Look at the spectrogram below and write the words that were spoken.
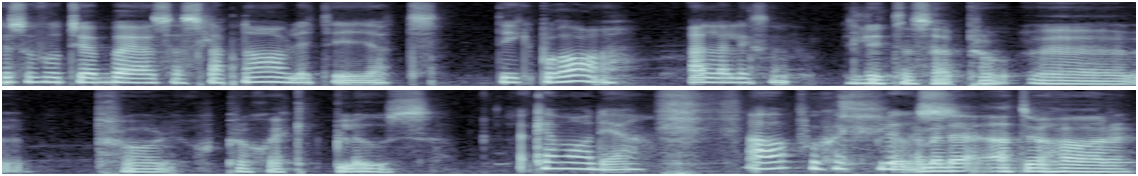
så fort jag började så slappna av lite i att det gick bra. Eller liksom, Lite så här pro, eh, pro, projekt blues. det kan vara det. Ja, Projekt Blues. Ja, men det, att du har...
